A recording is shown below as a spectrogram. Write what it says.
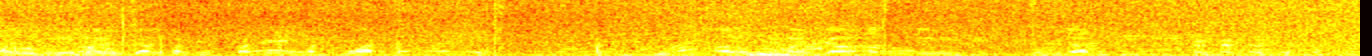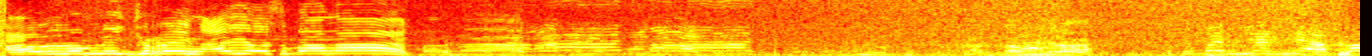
Alumni Manjang pasti pasti pasti kuat. Alumni Manjang, alumni alumni Jereng, ayo semangat. Coba lihat nih apa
